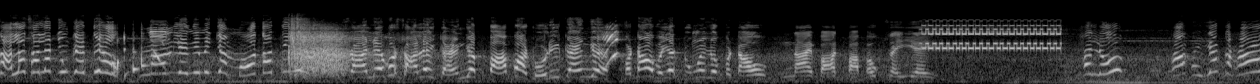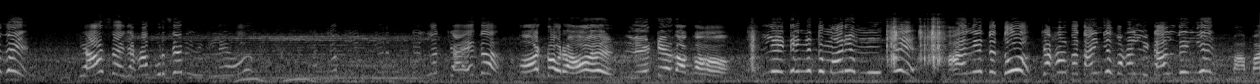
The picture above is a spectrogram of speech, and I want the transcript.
साला साला क्यों कहते हो? नाम लेने में क्या मौत आती है? साले को साले ही कहेंगे पापा थोड़ी कहेंगे। बताओ भैया तुम्हें लोग बताओ ना बात पापा को सही है। हेलो? हाँ भैया कहाँ आ गए? क्या शाहजहाँपुर से निकले हो? मतलब लग जाएगा? तो रहा है लेटेगा कहाँ? लेटेंगे तुम्हारे मुँह पे आने तो दो जहाँ बताएँगे वहाँ लिटाल पापा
